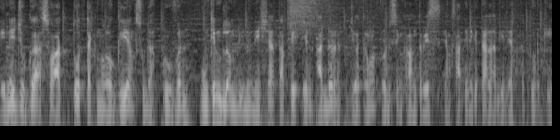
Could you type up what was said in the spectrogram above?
ini juga suatu teknologi yang sudah proven, mungkin belum di Indonesia, tapi in other geothermal producing countries yang saat ini kita lagi lihat ke Turki.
